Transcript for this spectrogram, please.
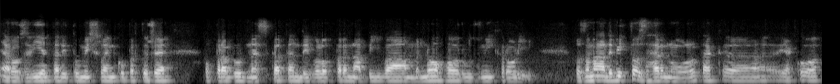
eh, rozvíjet tady tu myšlenku, protože opravdu dneska ten developer nabývá mnoho různých rolí. To znamená, kdybych to zhrnul, tak eh, jako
